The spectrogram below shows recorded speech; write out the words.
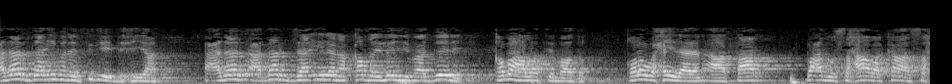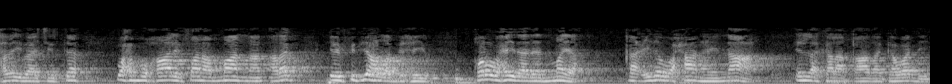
Acdaar daa'imana fidyay bixiyaan acdaar acdaar zaa'ilana qaday la yimaadeene qabaha la timaado. Qolo waxay yidhahdeen aathaar bacdu saxaaba ka asaxday baa jirta. Wax mukhaalifana maanan arag ee fidyaha la bixiyo. Qolo waxay yidhahdeen maya qaacido waxaan haynaa in la kala qaado gabadhii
